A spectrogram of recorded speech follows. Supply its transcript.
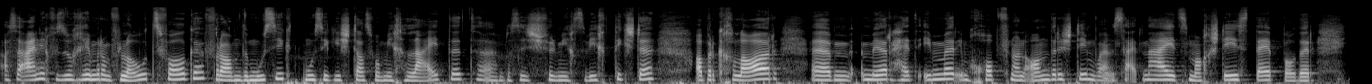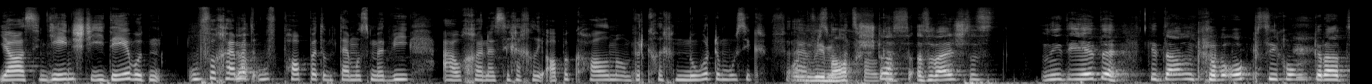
Also eigentlich versuche ich immer am Flow zu folgen, vor allem der Musik. Die Musik ist das, was mich leitet. Ähm, das ist für mich das Wichtigste. Aber klar, ähm, man hat immer im Kopf noch eine andere Stimme, die einem sagt, nein, jetzt machst du den Step oder ja, es sind jenste Ideen, die dann aufkommen, ja. aufpoppen und dann muss man wie auch können sich ein bisschen abkalmen und wirklich nur der Musik äh, Und wie machst du das? Also weißt du, dass nicht jeder Gedanke, der ob sich kommt, gerade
